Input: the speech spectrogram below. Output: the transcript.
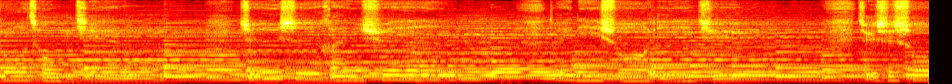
说从前只是寒暄对你说一句只是说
